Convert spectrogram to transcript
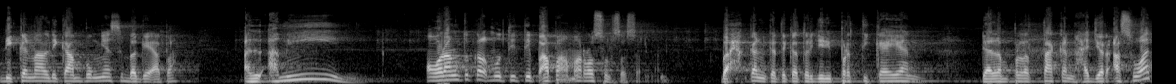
dikenal di kampungnya sebagai apa? Al Amin. Orang tuh kalau mau titip apa sama Rasul SAW. Bahkan ketika terjadi pertikaian dalam peletakan hajar aswad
